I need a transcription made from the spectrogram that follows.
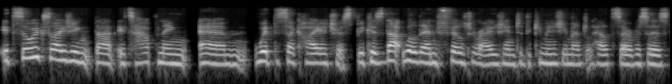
it's so exciting that it's happening um, with the psychiatrist because that will then filter out into the community mental health services,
